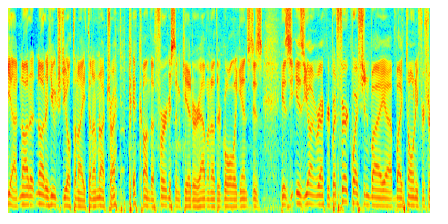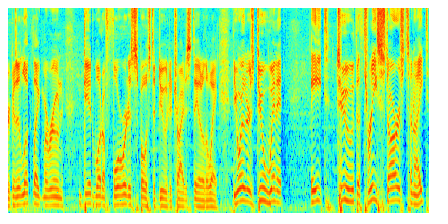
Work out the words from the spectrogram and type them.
yeah, not a not a huge deal tonight. And I'm not trying to pick on the Ferguson kid or have another goal against his his, his young record. But fair question by uh, by Tony for sure because it looked like Maroon did what a forward is supposed to do to try to stay out of the way. The Oilers do win it eight two. The three stars tonight.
